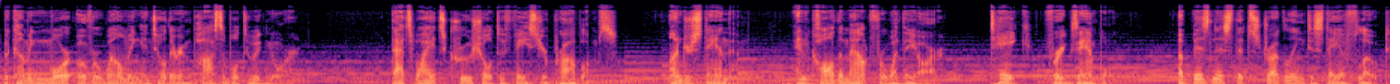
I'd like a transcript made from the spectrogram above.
becoming more overwhelming until they're impossible to ignore. That's why it's crucial to face your problems, understand them, and call them out for what they are. Take, for example, a business that's struggling to stay afloat.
